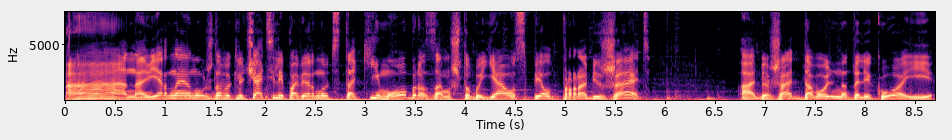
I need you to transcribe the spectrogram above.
А, наверное, нужно выключатели повернуть таким образом, чтобы я успел пробежать. А бежать довольно далеко и...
